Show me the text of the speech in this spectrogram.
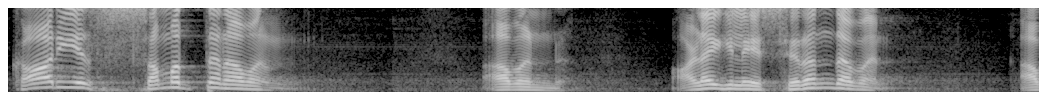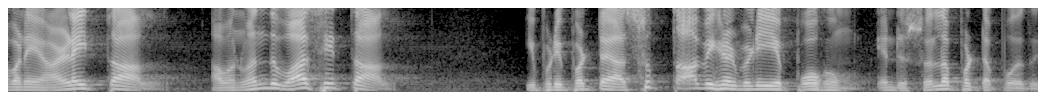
காரிய சமத்தன் அவன். அவன் அழகிலே சிறந்தவன். அவனை அழைத்தால் அவன் வந்து வாசித்தால் இப்படிப்பட்ட அசுத்தாவிகள் வெளியே போகும் என்று சொல்லப்பட்ட போது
